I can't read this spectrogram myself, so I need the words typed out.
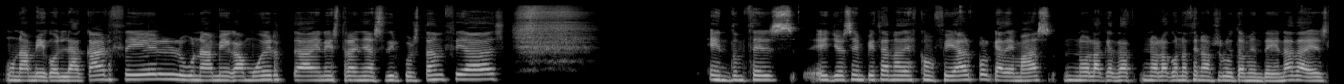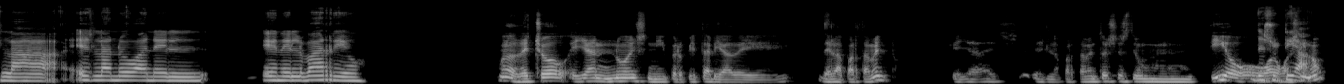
un amigo en la cárcel, una amiga muerta en extrañas circunstancias entonces ellos empiezan a desconfiar porque además no la, no la conocen absolutamente de nada, es la, es la nueva en el, en el barrio. Bueno, de hecho, ella no es ni propietaria de, del apartamento. Que ella es. El apartamento es de un tío o de su tía. ¿no?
